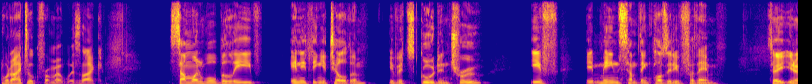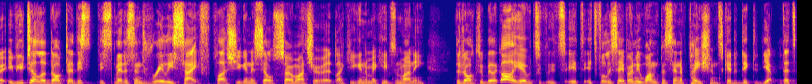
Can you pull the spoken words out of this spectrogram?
what I took from it was like, someone will believe anything you tell them if it's good and true, if it means something positive for them. So you know, if you tell a doctor this this medicine's really safe, plus you're going to sell so much of it, like you're going to make heaps of money, the doctor will be like, "Oh yeah, it's it's it's, it's fully safe. Only one percent of patients get addicted. Yep, that's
